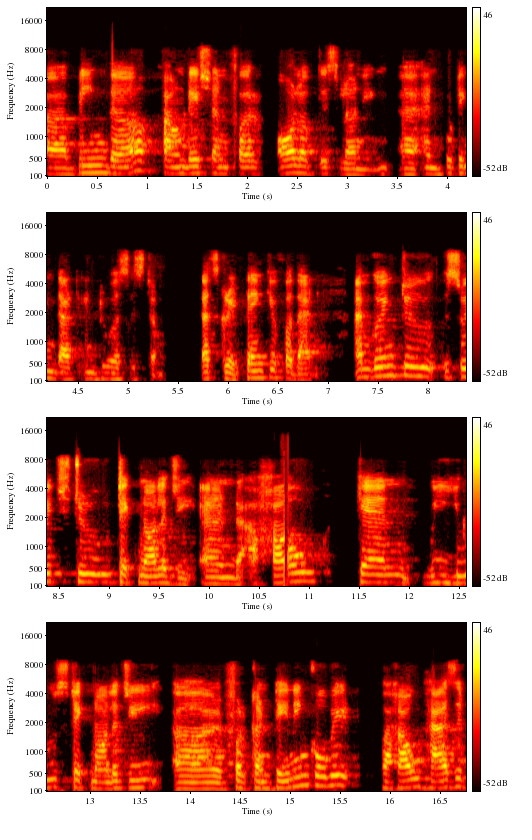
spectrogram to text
uh, being the foundation for all of this learning uh, and putting that into a system. That's great. Thank you for that. I'm going to switch to technology and how can we use technology uh, for containing COVID? How has it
